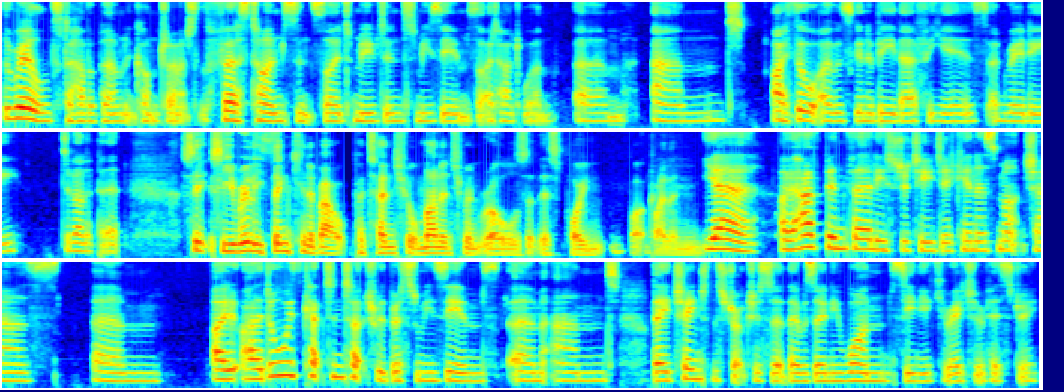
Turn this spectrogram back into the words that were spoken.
thrilled to have a permanent contract. The first time since I'd moved into museums that I'd had one, um, and I thought I was going to be there for years and really develop it. So, so you're really thinking about potential management roles at this point by, by then? Yeah, I have been fairly strategic in as much as um, I, had always kept in touch with Bristol Museums, um, and they changed the structure so that there was only one senior curator of history.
